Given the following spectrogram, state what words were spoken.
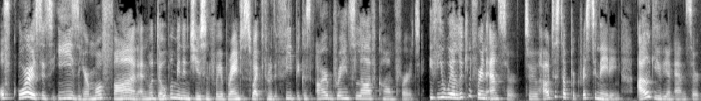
Of course, it's easier, more fun, and more dopamine inducing for your brain to swipe through the feed because our brains love comfort. If you were looking for an answer to how to stop procrastinating, I'll give you an answer.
